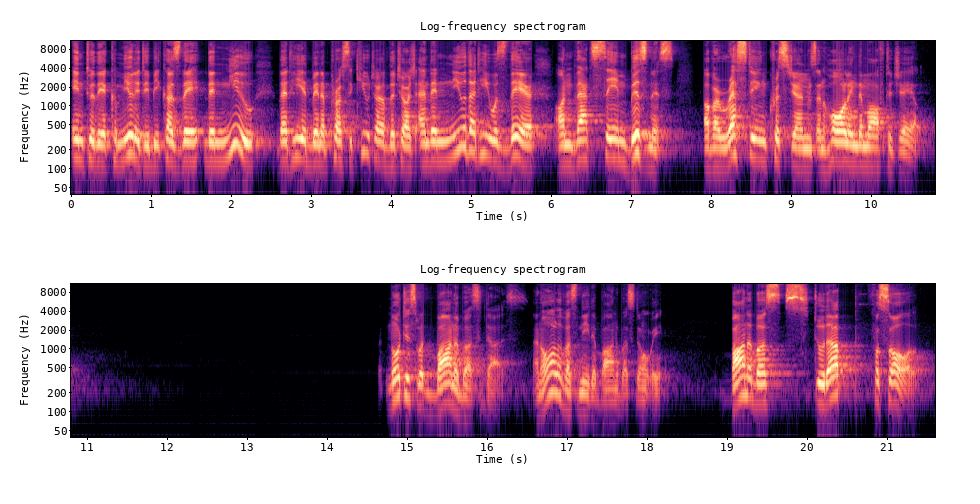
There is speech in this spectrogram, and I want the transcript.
into their community because they, they knew that he had been a persecutor of the church and they knew that he was there on that same business of arresting Christians and hauling them off to jail. But notice what Barnabas does. And all of us need a Barnabas, don't we? Barnabas stood up for Saul.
